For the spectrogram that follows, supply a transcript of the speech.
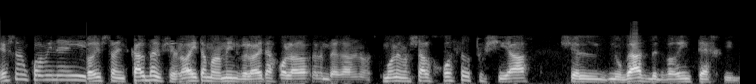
יש להם כל מיני דברים שאתה נתקל בהם שלא היית מאמין ולא היית יכול לעלות עליהם ברעיונות, כמו למשל חוסר תושייה שנוגעת בדברים טכניים.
